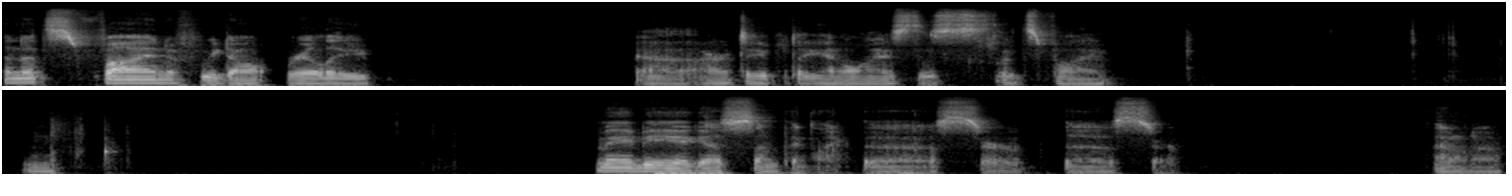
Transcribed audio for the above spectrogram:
and it's fine if we don't really uh, aren't able to analyze this. That's fine. Maybe, I guess, something like this, or this, or... I don't know.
